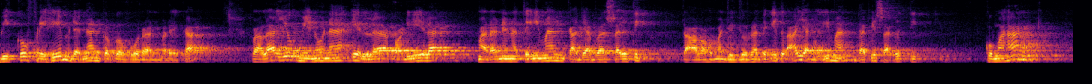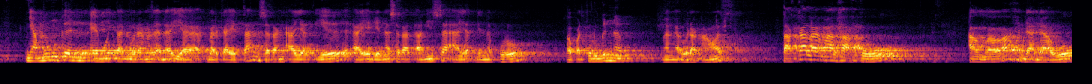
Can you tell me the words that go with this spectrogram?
bikufrihim dengan kekufuran mereka. Fala yu'minuna illa qalila. Maranena teu iman kajaba saeutik ta Allahumma jujur nanti itu ayat iman tapi saeutik kumaha nyambungkeun emutan urang sadaya berkaitan serang ayat ieu ayat dina surat An-Nisa ayat 60 40 genep mangga urang aos. Takalamal haku Allah dadawu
